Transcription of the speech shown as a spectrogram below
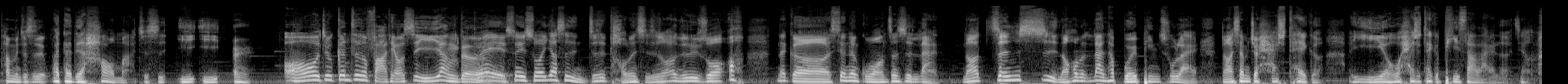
他们就是外带的号码就是一一二。哦，就跟这个法条是一样的。对，所以说，要是你就是讨论时事说，就是说，哦，那个现任国王真是烂，然后真是，然后后面烂他不会拼出来，然后下面就 hashtag 一一二或 hashtag 披萨来了这样。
